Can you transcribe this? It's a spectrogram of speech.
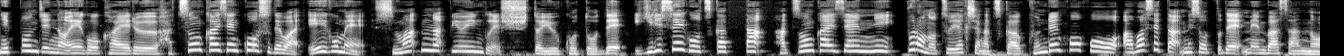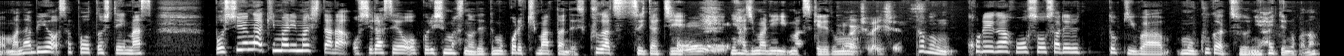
日本人の英語を変える発音改善コースでは英語名 Smarten Up Your English ということでイギリス英語を使った発音改善にプロの通訳者が使う訓練方法を合わせたメソッドでメンバーさんの学びをサポートしています。募集が決まりましたらお知らせをお送りしますので、でもこれ決まったんです。9月1日 Oh, に始まりますけれども.多分これが放送される時はもう9月に入ってるのかな？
